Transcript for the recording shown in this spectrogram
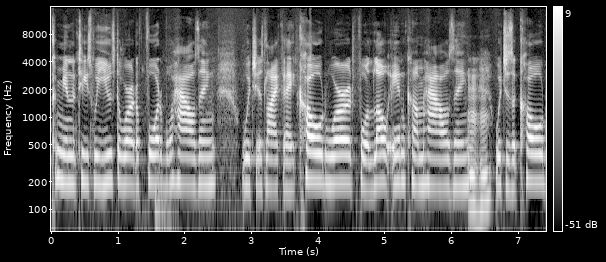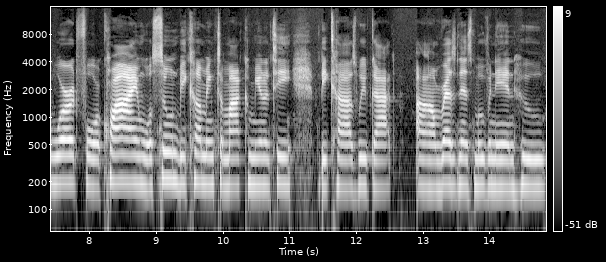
communities. We use the word affordable housing, which is like a code word for low income housing, mm-hmm. which is a code word for crime will soon be coming to my community because we've got um, residents moving in who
